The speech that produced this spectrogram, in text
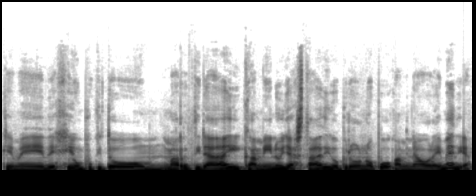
que me dejé un poquito más retirada y camino, ya está. Digo, pero no puedo caminar hora y media.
